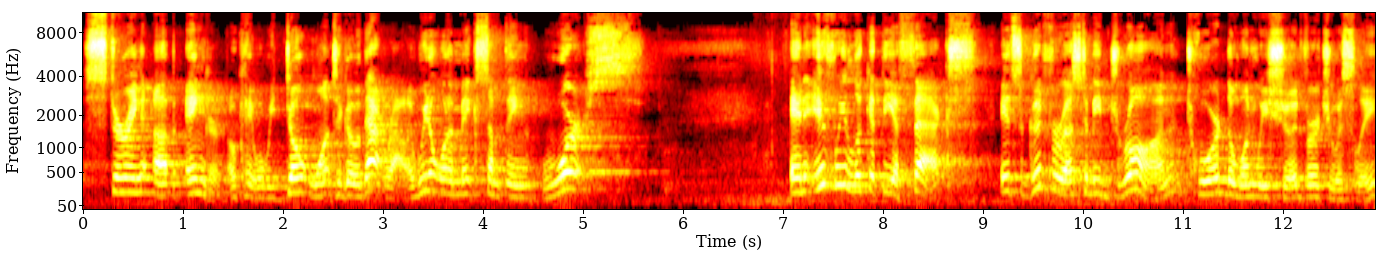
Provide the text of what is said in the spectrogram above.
stirring up anger. Okay, well, we don't want to go that route. We don't want to make something worse. And if we look at the effects, it's good for us to be drawn toward the one we should virtuously,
